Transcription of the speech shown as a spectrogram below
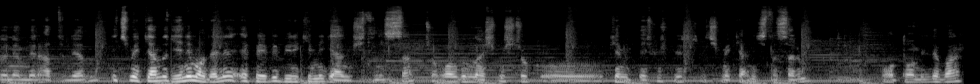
dönemleri hatırlayalım. İç mekanda yeni modele epey bir birikimli gelmişti Nissan. Çok olgunlaşmış, çok kemikleşmiş bir iç mekan, iç tasarım otomobilde var.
